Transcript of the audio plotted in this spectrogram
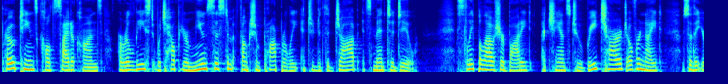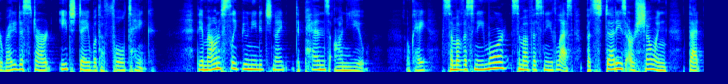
proteins called cytokines are released, which help your immune system function properly and to do the job it's meant to do. Sleep allows your body a chance to recharge overnight so that you're ready to start each day with a full tank. The amount of sleep you need each night depends on you. Okay, some of us need more, some of us need less, but studies are showing that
